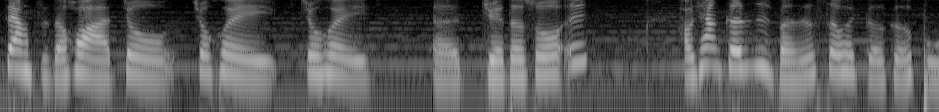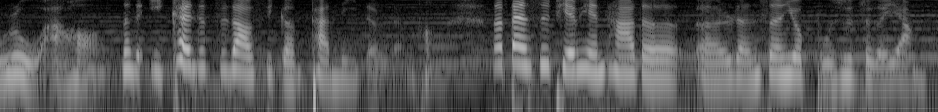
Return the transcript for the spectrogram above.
这样子的话就就会就会呃觉得说，哎、好像跟日本的社会格格不入啊，哈，那个一看就知道是一个叛逆的人，哈。那但是偏偏他的呃人生又不是这个样子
